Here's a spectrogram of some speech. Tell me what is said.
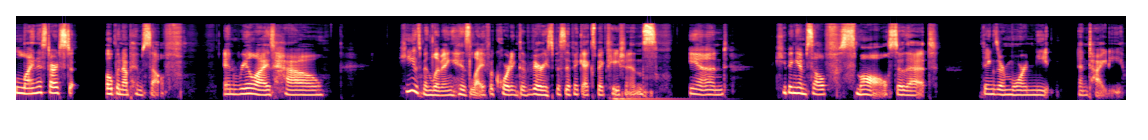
Linus starts to open up himself and realize how he's been living his life according to very specific expectations and keeping himself small so that things are more neat and tidy.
